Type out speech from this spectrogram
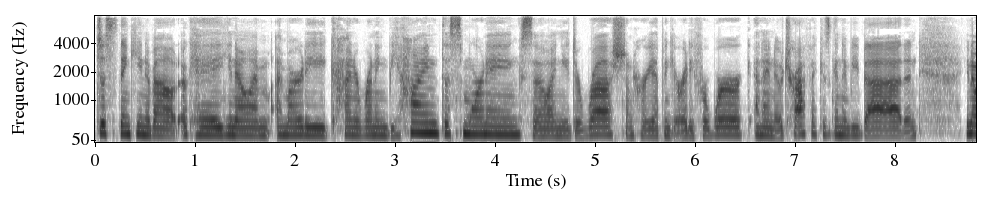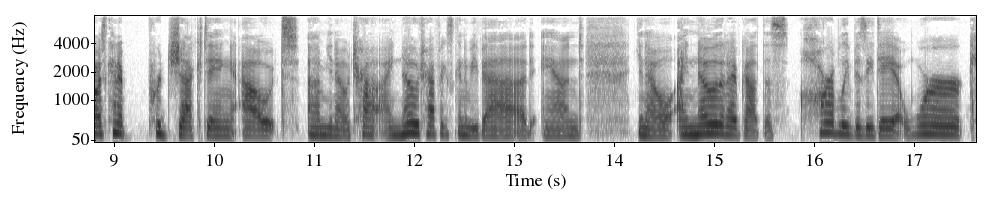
just thinking about, okay, you know, I'm I'm already kind of running behind this morning, so I need to rush and hurry up and get ready for work. And I know traffic is going to be bad, and you know, I was kind of projecting out, um, you know, tra- I know traffic's going to be bad, and you know, I know that I've got this horribly busy day at work,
